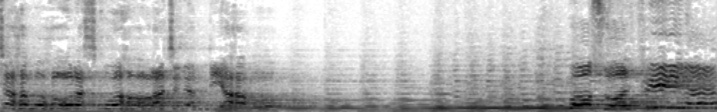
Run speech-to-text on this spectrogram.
Cominciamo, ora a scuola ce ne andiamo. Posso al fine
